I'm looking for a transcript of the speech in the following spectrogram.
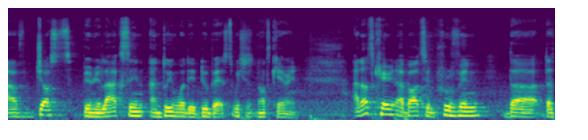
have just been relaxing and doing what they do best, which is not caring. And not caring about improving the, the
